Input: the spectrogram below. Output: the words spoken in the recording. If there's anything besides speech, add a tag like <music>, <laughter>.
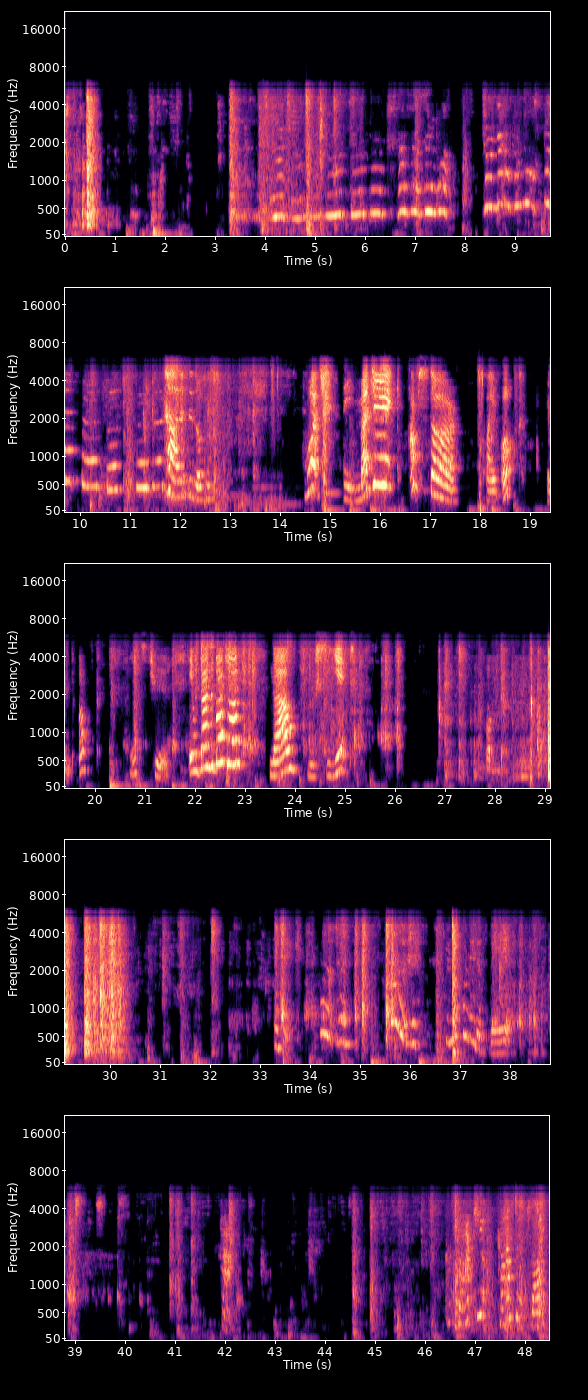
Ah, this is awesome. Watch the magic hamster climb up and up. That's true. It was down the bottom. Now you see it up. Okay. We're not going to need a bed. Ha. Mark you. Mark the stop.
